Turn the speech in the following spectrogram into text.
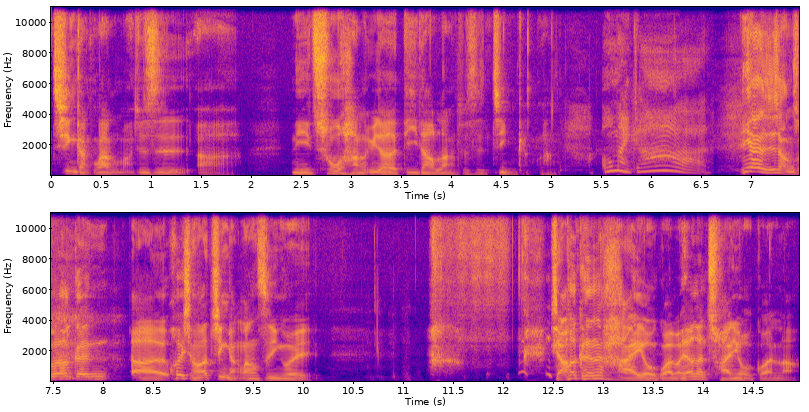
进港浪嘛，就是啊。你出航遇到的第一道浪就是进港浪。Oh my god！一开始想说要跟呃，会想到进港浪是因为 想要跟海有关吧，要跟船有关啦。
